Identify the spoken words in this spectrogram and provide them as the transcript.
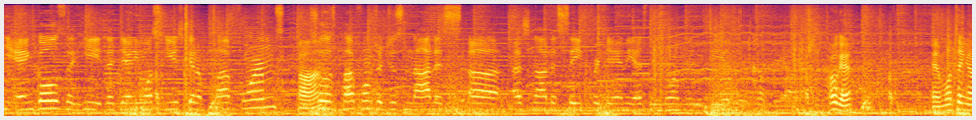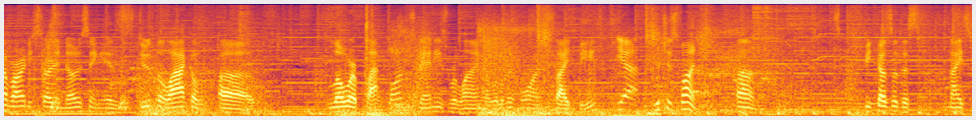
the angles that he that Danny wants to use get on platforms. Uh-huh. So those platforms are just not as uh, as not as safe for Danny as they normally would be as a recovery option. Okay. And one thing I've already started noticing is due to the lack of uh, lower platforms, Danny's relying a little bit more on side B, Yeah. which is fun. Um, because of this nice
